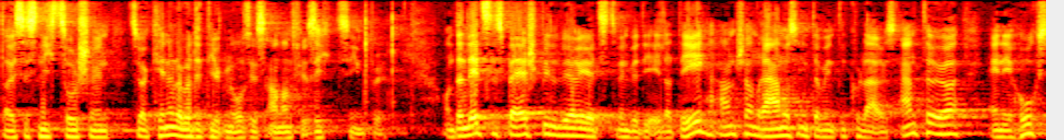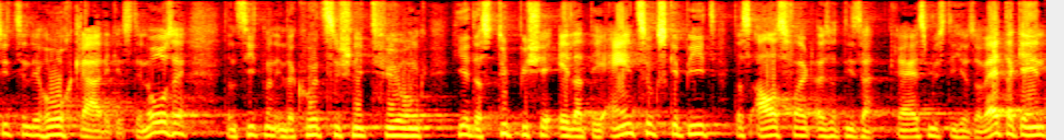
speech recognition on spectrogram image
Da ist es nicht so schön zu erkennen, aber die Diagnose ist an und für sich simpel. Und ein letztes Beispiel wäre jetzt, wenn wir die LAD anschauen, Ramus interventricularis anterior, eine hochsitzende, hochgradige Stenose. Dann sieht man in der kurzen Schnittführung hier das typische LAD-Einzugsgebiet, das ausfällt. Also dieser Kreis müsste hier so weitergehen.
